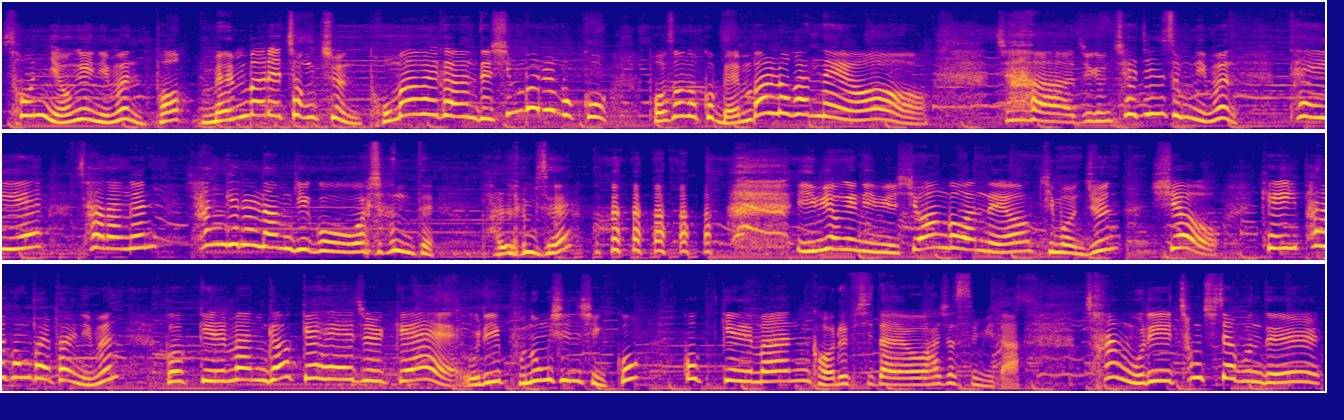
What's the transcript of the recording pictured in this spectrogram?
손영애님은 벅 맨발의 청춘 도망을 가는데 신발을 벗고 벗어놓고 맨발로 갔네요. 자 지금 최진숙님은 태희의 사랑은 향기를 남기고 하셨는데 발냄새? 이명애님이 쇼한 것 같네요. 김원준 쇼. K8088님은 꽃길만 걷게 해줄게. 우리 분홍신 신고 꽃길만 걸읍시다요 하셨습니다. 참 우리 청취자분들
